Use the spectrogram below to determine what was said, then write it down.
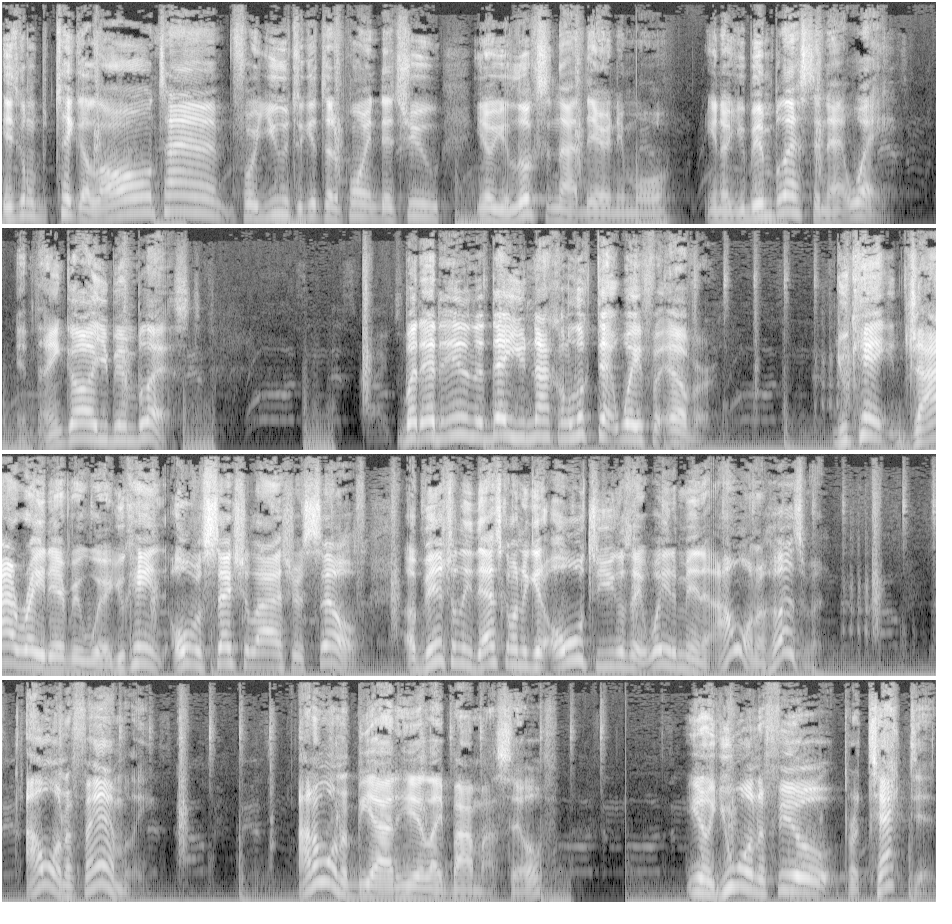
it's to take a long time for you to get to the point that you, you know, your looks are not there anymore. You know, you've been blessed in that way. And thank God you've been blessed. But at the end of the day, you're not gonna look that way forever. You can't gyrate everywhere. You can't over sexualize yourself. Eventually, that's going to get old to you. You're going to say, wait a minute, I want a husband. I want a family. I don't want to be out here like by myself. You know, you want to feel protected.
